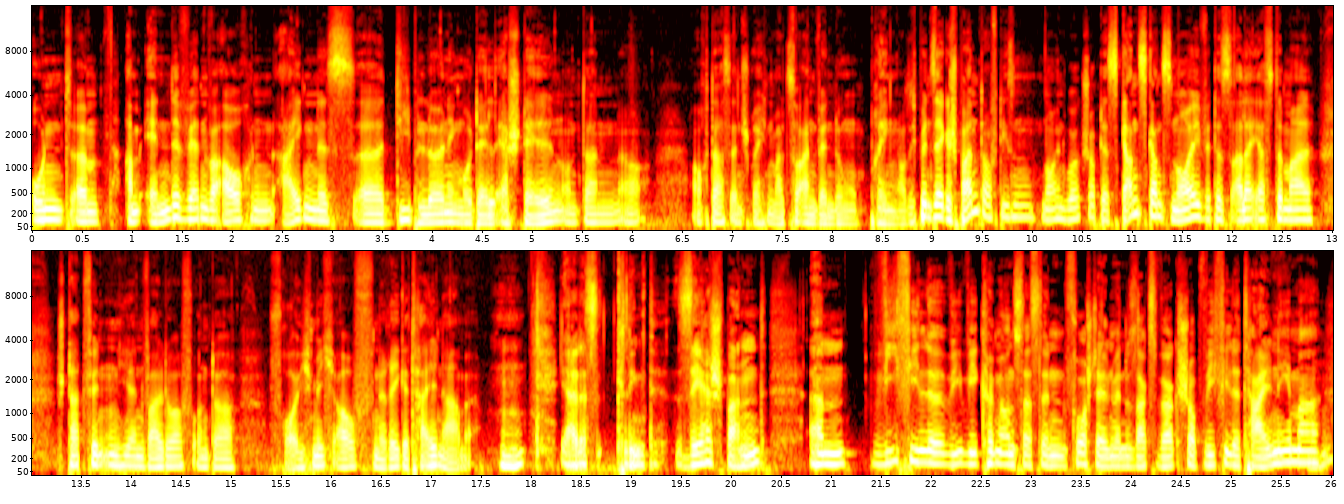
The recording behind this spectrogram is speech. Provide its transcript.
Und ähm, am Ende werden wir auch ein eigenes äh, Deep Learning Modell erstellen und dann äh, auch das entsprechend mal zur Anwendung bringen. Also ich bin sehr gespannt auf diesen neuen Workshop. Der ist ganz, ganz neu, wird das allererste Mal stattfinden hier in Waldorf und da freue ich mich auf eine rege Teilnahme. Mhm. Ja, das klingt sehr spannend. Ähm, wie viele, wie, wie können wir uns das denn vorstellen, wenn du sagst Workshop, wie viele Teilnehmer mhm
